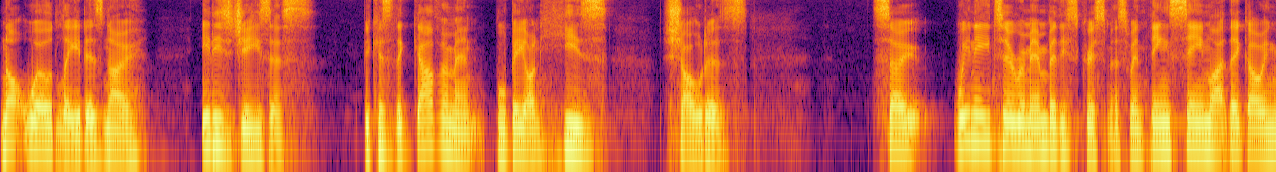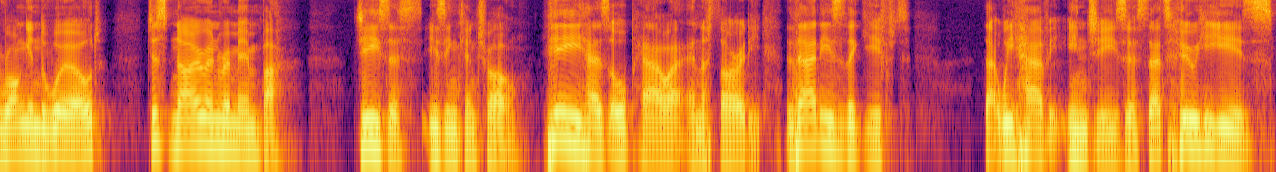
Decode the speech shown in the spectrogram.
not world leaders. No, it is Jesus because the government will be on his shoulders. So we need to remember this Christmas when things seem like they're going wrong in the world. Just know and remember Jesus is in control. He has all power and authority. That is the gift that we have in Jesus. That's who he is.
